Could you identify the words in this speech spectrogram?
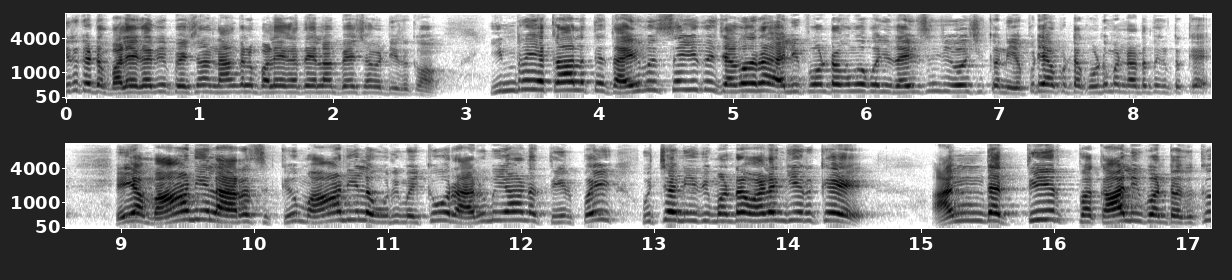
இருக்கட்டும் பழைய கதையை பேசினா நாங்களும் பழைய கதையெல்லாம் பேச வேண்டியிருக்கோம். இன்றைய காலத்தை தயவு செய்து ஜவஹர் அலி போன்றவங்க கொஞ்சம் தயவு செஞ்சு யோசிக்கணும். எப்படியாப்பட்ட கொடுமை நடந்துக்கிட்டு இருக்கு? ஐயா மாநில அரசுக்கு மாநில உரிமைக்கு ஒரு அருமையான தீர்ப்பை உச்ச நீதிமன்றம் வழங்கியிருக்கு. அந்த தீர்ப்பை காலி பண்றதுக்கு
